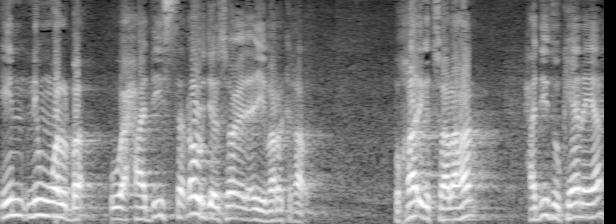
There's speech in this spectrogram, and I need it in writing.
in nin walba uu axaadiista dhowr jeer soo celceliyay mararka qaar bukhaariga tusaale ahaan xadiiduu keenayaa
